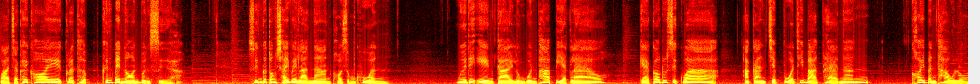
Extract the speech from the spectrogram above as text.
กว่าจะค่อยๆ กระเถิบขึ้นไปนอนบนเสื่อ ซึ่งก็ต้องใช้เวลานานพอสมควร เมื่อได้เอนกายลงบนผ้าเปียกแล้ว แกก็รู้สึกว่า อาการเจ็บปวดที่บาดแผลนั้น ค่อยบรรเทาลง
